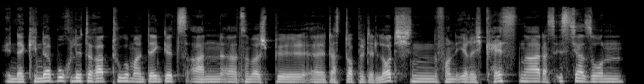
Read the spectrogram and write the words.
in der Kinderbuchliteratur, man denkt jetzt an äh, zum Beispiel äh, das doppelte Lottchen von Erich Kästner, das ist ja so ein,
